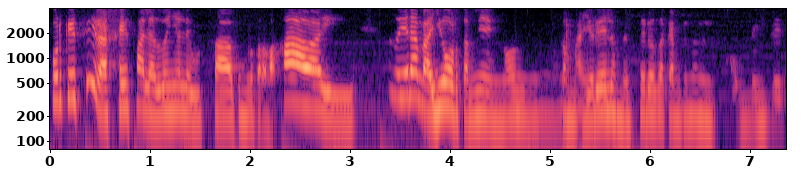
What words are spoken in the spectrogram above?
porque sí, la jefa, la dueña le gustaba cómo trabajaba y bueno, ella era mayor también, ¿no? La mayoría de los meseros acá empiezan con 20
